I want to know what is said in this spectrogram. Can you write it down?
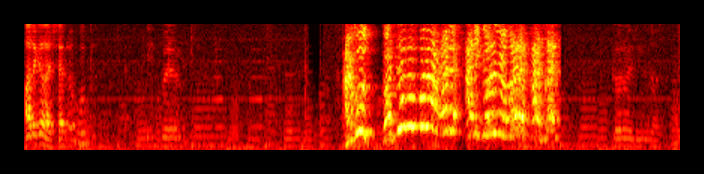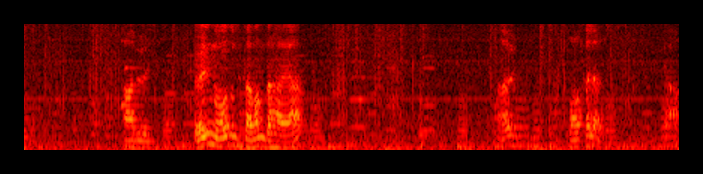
Arkadaşlar bu İlk bölüm Aykut! Kaçıyorsunuz mu lan? Hadi görmüyorum hadi kaç kaç! görmediğiniz var. Abi öldü. ölme oğlum tamam daha ya. Abi balta lazım. Ya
